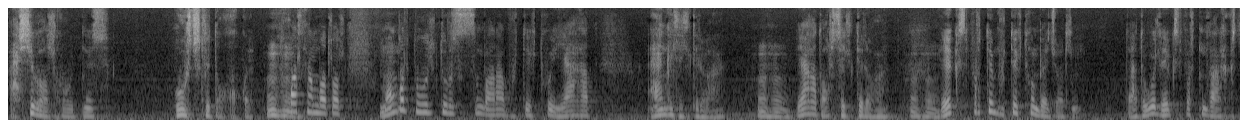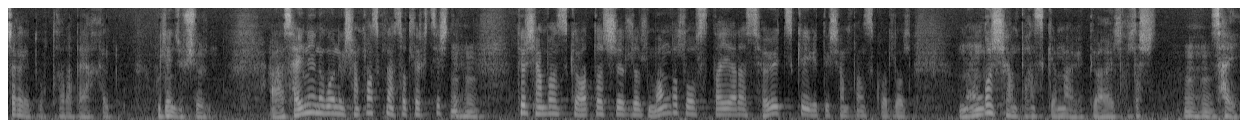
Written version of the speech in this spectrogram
ашиг олох үүднээс өөрчлөд байгаа байхгүй юу? Тухайлх юм бол Монголд үйлдвэрлэсэн бараа бүтээгдэхүүн яагаад англи хэл дээр байгаа? Яагаад орос хэл дээр байгаа? Экспортын бүтээгдэхүүн байж болно. За тэгвэл экспортод гарах гэж байгаа гэдэг утгаараа байхыг бүлээн зөвшөөрнө. А саяны нөгөө нэг шампанскийн асуудал хэрэгцсэн шүү дээ. Тэр шампански одоо жишээлбэл Монгол улс даяараа Советский гэдэг шампанск бол Монгол шампанск юм а гэдгийг ойлголоо шүү. Сая.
